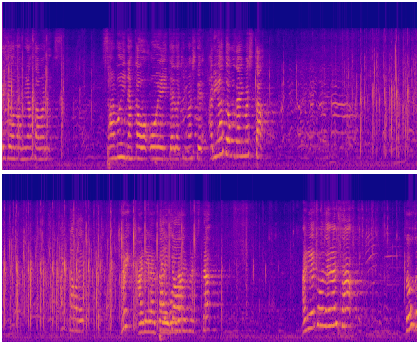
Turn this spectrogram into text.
はい寒い中を応援いただきましてありがとうございましたはい流れはい、ありがとうございました。ありがとうございました。どうぞ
